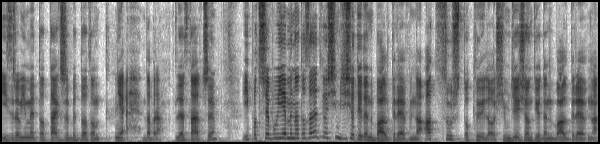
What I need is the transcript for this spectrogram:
I zrobimy to tak, żeby dotąd. Nie, dobra, tyle starczy. I potrzebujemy na to zaledwie 81 bal drewna. A cóż to tyle? 81 bal drewna.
